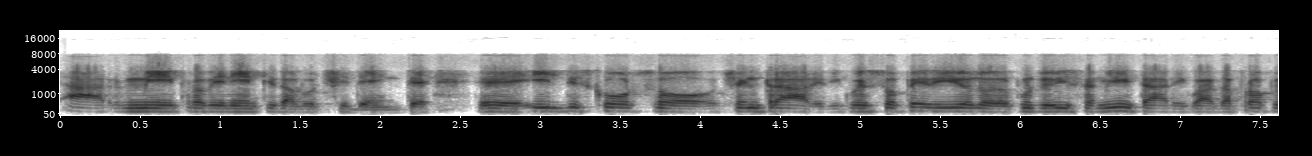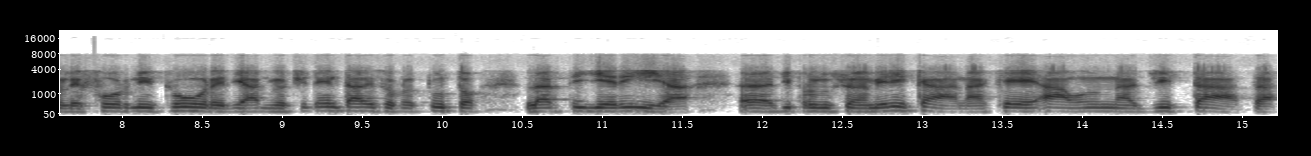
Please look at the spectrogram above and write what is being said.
armi provenienti dall'Occidente. Eh, il discorso centrale di questo periodo dal punto di vista militare riguarda proprio le forniture di armi occidentali, soprattutto l'artiglieria eh, di produzione americana che ha una gittata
